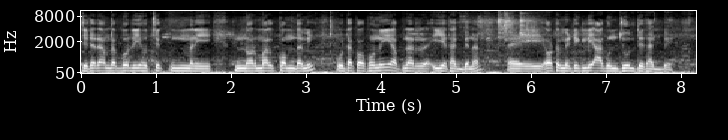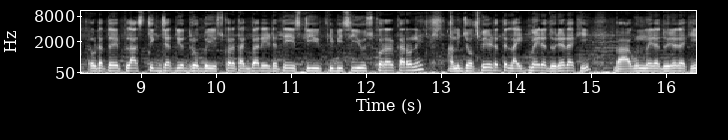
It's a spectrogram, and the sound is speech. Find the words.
যেটা আমরা বলি হচ্ছে মানে নর্মাল কম দামি, ওটা কখনোই আপনার ইয়ে থাকবে না। এই অটোমেটিকলি আগুন জ্বলতে থাকবে। ওটাতে প্লাস্টিক জাতীয় দ্রব্য ইউজ করা থাকবে আর এটাতে স্টি পিবিসি ইউজ করার কারণে আমি যতই এটাতে লাইট মাইরা ধরে রাখি বা আগুন মাইরা ধরে রাখি,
